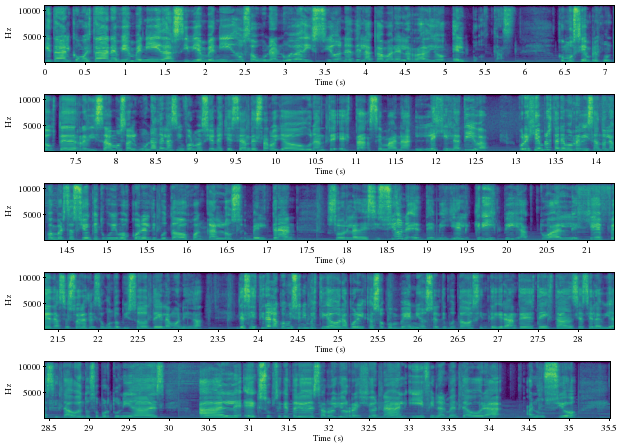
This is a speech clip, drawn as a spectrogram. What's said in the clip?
¿Qué tal? ¿Cómo están? Bienvenidas y bienvenidos a una nueva edición de La Cámara en la Radio, el podcast. Como siempre, junto a ustedes revisamos algunas de las informaciones que se han desarrollado durante esta semana legislativa. Por ejemplo, estaremos revisando la conversación que tuvimos con el diputado Juan Carlos Beltrán sobre la decisión de Miguel Crispi, actual jefe de asesores del segundo piso de la moneda, de asistir a la comisión investigadora por el caso convenios. El diputado es integrante de esta instancia, se le había citado en dos oportunidades al ex subsecretario de Desarrollo Regional y finalmente ahora anunció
